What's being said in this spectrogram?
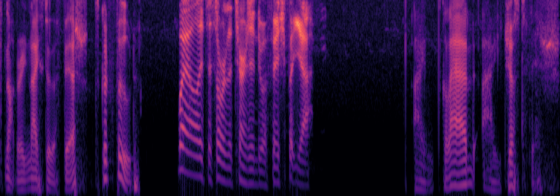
It's not very nice to the fish. It's good food. Well, it's a sort of turns into a fish, but yeah. I'm glad I just fish.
